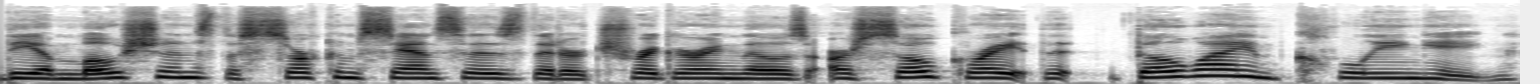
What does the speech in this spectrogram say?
the emotions, the circumstances that are triggering those are so great that though I am clinging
